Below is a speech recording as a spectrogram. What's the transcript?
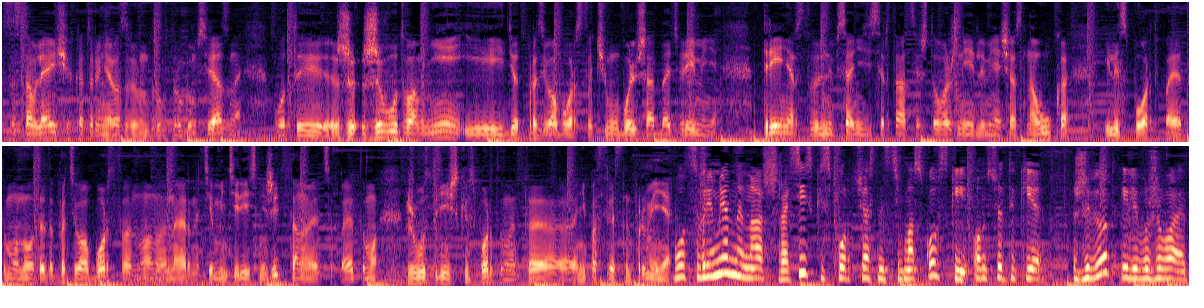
составляющих, которые неразрывно друг с другом связаны, вот и живут во мне, и идет противоборство. Чему больше отдать времени? Тренерство или написание диссертации? Что важнее для меня сейчас, наука или спорт? Поэтому ну, вот это противоборство, ну, оно, наверное, тем интереснее жить становится. Поэтому живу студенческим спортом, это непосредственно про меня. Вот современный наш российский спорт, в частности московский, он все-таки живет или выживает?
